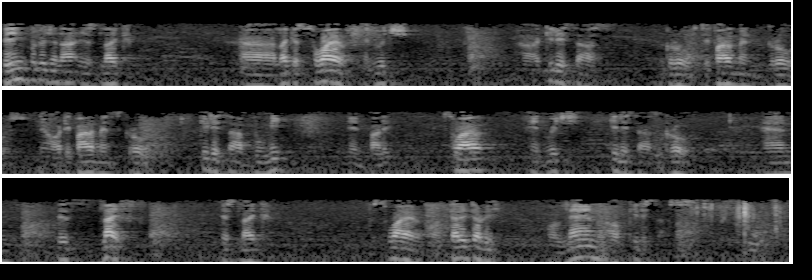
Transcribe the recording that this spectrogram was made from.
being Putujana is like uh, like a soil in which uh, kilesas grows, defilement grows, or defilements grow. Kilesa bhumi in Pali, soil in which kilesas grow. And this life is like soil or territory or land of kilesas.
